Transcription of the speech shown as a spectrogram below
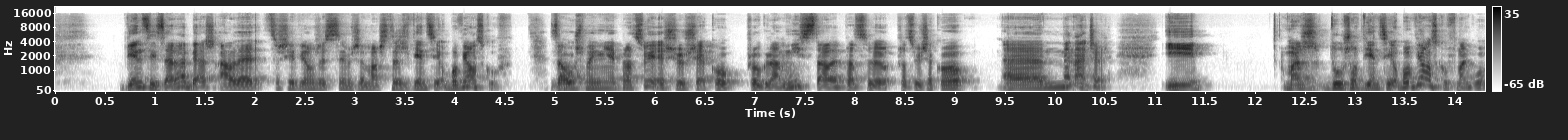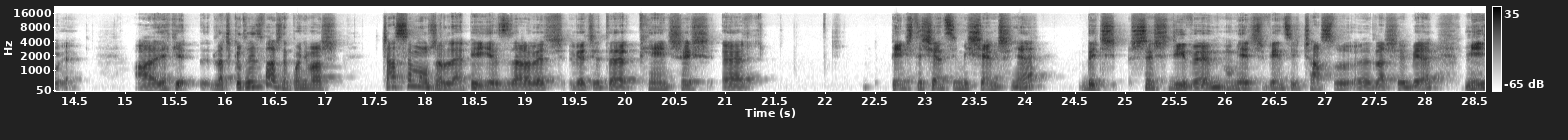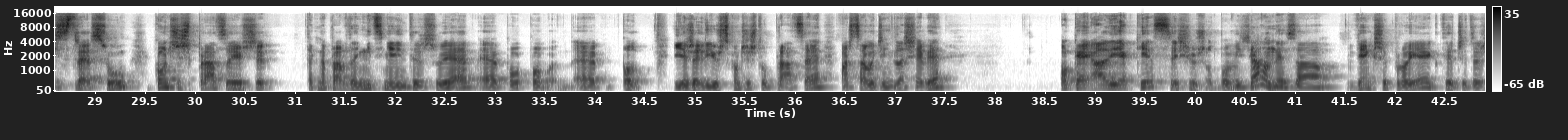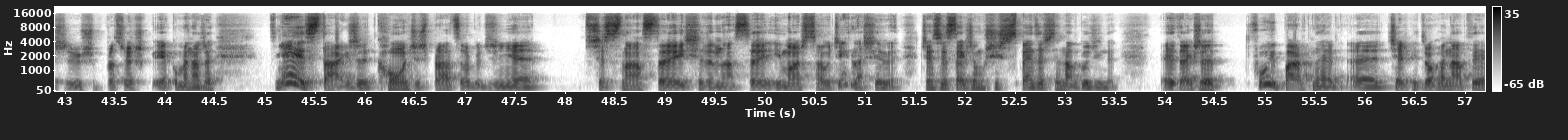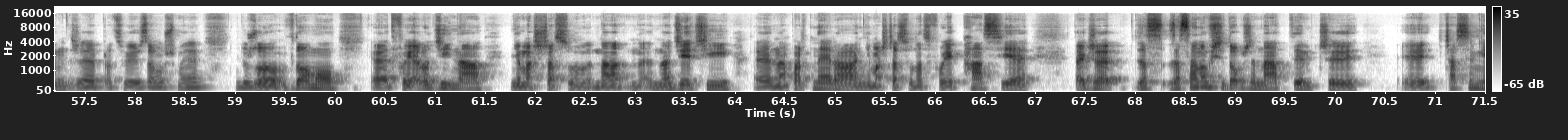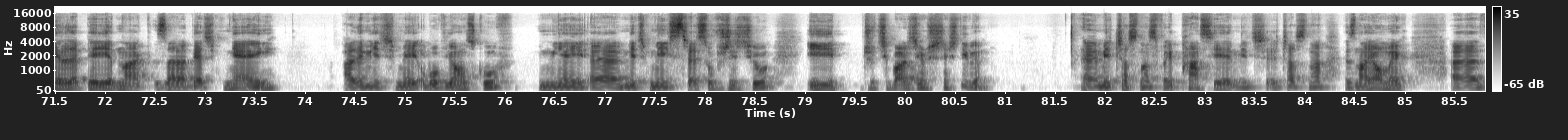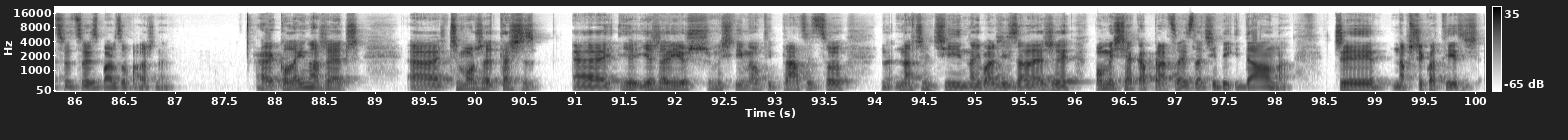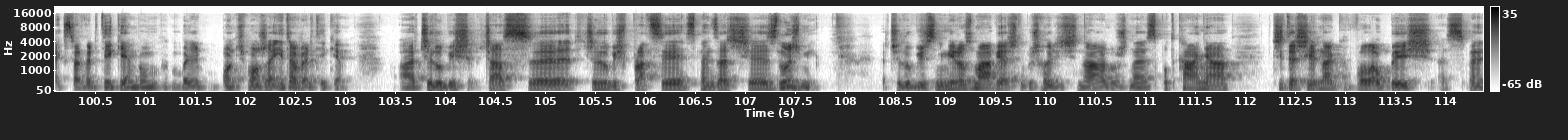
więcej zarabiasz, ale co się wiąże z tym, że masz też więcej obowiązków. Załóżmy, nie pracujesz już jako programista, ale pracujesz jako menedżer i masz dużo więcej obowiązków na głowie. A jakie, dlaczego to jest ważne? Ponieważ Czasem może lepiej jest zarabiać, wiecie, te 5, 6, 5 tysięcy miesięcznie, być szczęśliwym, mieć więcej czasu e, dla siebie, mniej stresu, kończysz pracę, już tak naprawdę nic nie interesuje. E, po, po, e, po, jeżeli już skończysz tą pracę, masz cały dzień dla siebie. OK, ale jak jesteś już odpowiedzialny za większe projekty, czy też już pracujesz jako menadżer, nie jest tak, że kończysz pracę o godzinie 16, 17 i masz cały dzień dla siebie. Często jest tak, że musisz spędzać te nadgodziny. E, także twój partner e, cierpi trochę na tym, że pracujesz załóżmy dużo w domu, e, twoja rodzina, nie masz czasu na, na, na dzieci, na partnera, nie masz czasu na swoje pasje. Także zastanów się dobrze nad tym, czy czasem nie lepiej jednak zarabiać mniej, ale mieć mniej obowiązków, mniej, e, mieć mniej stresu w życiu i czuć się bardziej szczęśliwym. E, mieć czas na swoje pasje, mieć czas na znajomych, e, co, co jest bardzo ważne. E, kolejna rzecz, e, czy może też, e, jeżeli już myślimy o tej pracy, co, na, na czym ci najbardziej zależy, pomyśl, jaka praca jest dla ciebie idealna. Czy na przykład ty jesteś ekstrawertykiem, bądź może introwertykiem, czy lubisz czas, e, czy lubisz w pracy spędzać z ludźmi? Czy lubisz z nimi rozmawiać, lubisz chodzić na różne spotkania, czy też jednak wolałbyś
